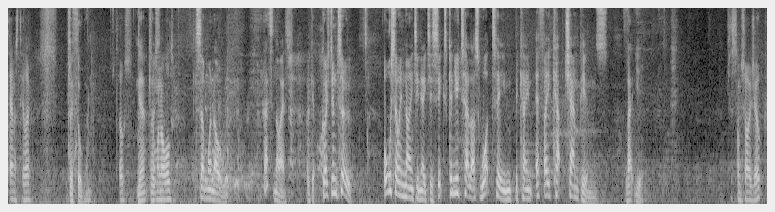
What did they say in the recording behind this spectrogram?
Dennis Taylor, Cliff Thorburn. close. Yeah, close Someone old. Someone old. That's nice. Okay. Question two. Also in 1986, can you tell us what team became FA Cup champions that year? Some sort of joke.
